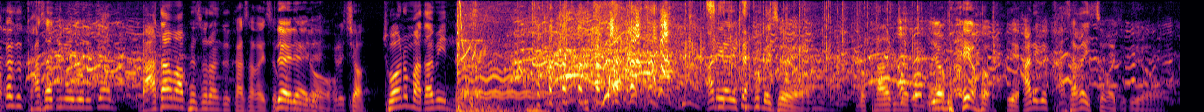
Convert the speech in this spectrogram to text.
아, 아, 아까 그 가사 중에 보니까 마담 앞에서라는 그 가사가 있었거든요. 네네네. 그렇죠. 좋아하는 마담이 있나요? 아니, 아니 궁금해서요. 뭐 가을이라든가. 여보요 예, 아니 그 가사가 있어가지고요.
